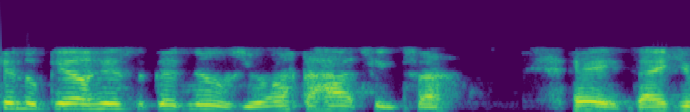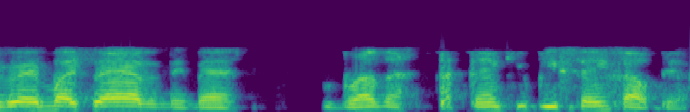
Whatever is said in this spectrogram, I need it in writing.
Kendall Gill, here's the good news. You're off the hot seat, sir. Hey, thank you very much for having me, man. Brother, I thank you. Be safe out there.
